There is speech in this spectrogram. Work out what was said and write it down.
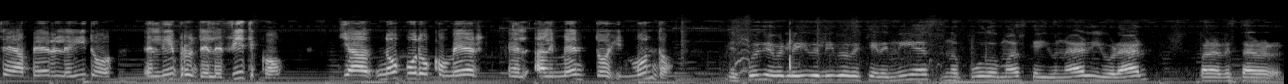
de haber leído el libro de Levítico, ya no pudo comer el alimento inmundo. Después de haber leído el libro de Jeremías, no pudo más que ayunar y orar para restaurar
